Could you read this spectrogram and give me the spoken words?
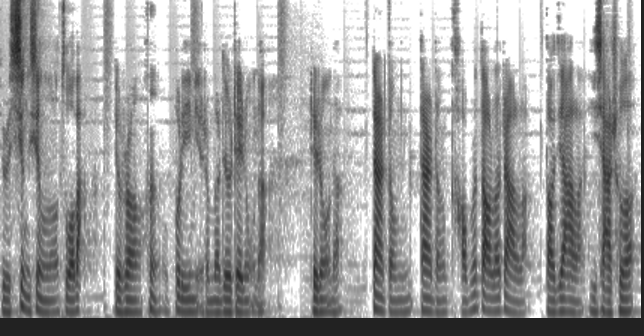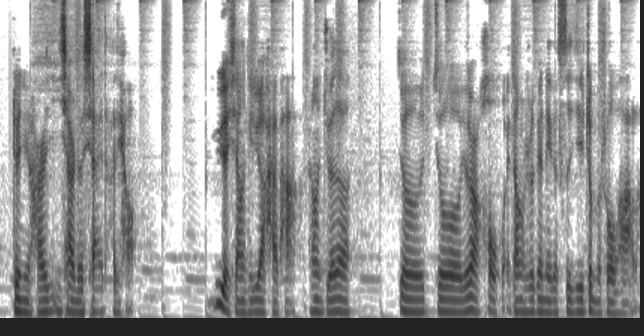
就是悻悻作罢，就说哼，我不理你什么，就这种的，这种的。但是等，但是等好不容易到了站了，到家了，一下车，这女孩一下就吓一大跳，越想起越害怕，然后觉得就就有点后悔，当时跟这个司机这么说话了。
